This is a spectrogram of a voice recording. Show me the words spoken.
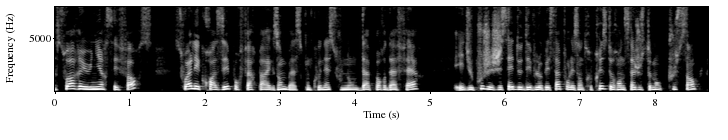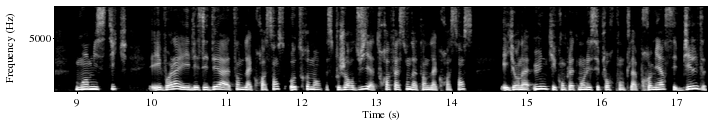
soit réunir ses forces, soit les croiser pour faire par exemple bah, ce qu'on connaît sous le nom d'apport d'affaires. Et du coup, j'essaye de développer ça pour les entreprises, de rendre ça justement plus simple, moins mystique, et voilà, et les aider à atteindre la croissance autrement. Parce qu'aujourd'hui, il y a trois façons d'atteindre la croissance. Et il y en a une qui est complètement laissée pour compte. La première, c'est build.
